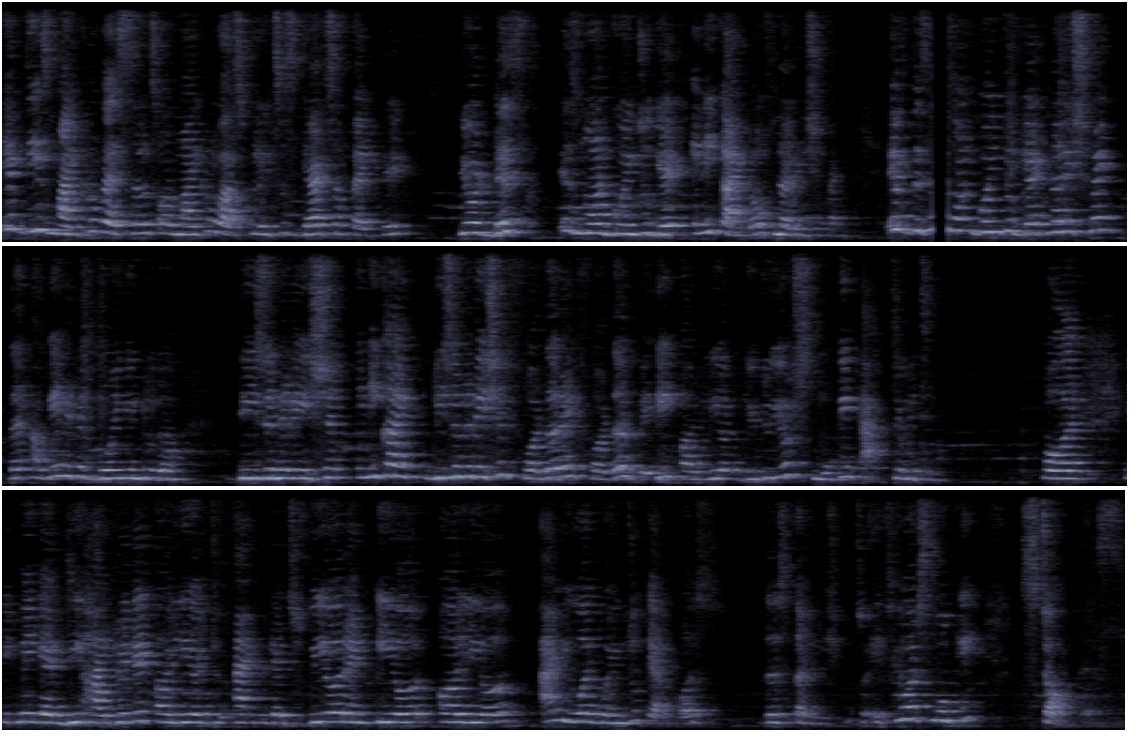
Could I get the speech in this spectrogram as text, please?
If these microvessels or microvasculatures gets affected, your disc is not going to get any kind of nourishment. If this is not going to get nourishment, then again it is going into the degeneration, any kind degeneration further and further very earlier due to your smoking activity Or it may get dehydrated earlier to, and gets wear and tear earlier and you are going to cause this condition. So if you are smoking, stop this.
